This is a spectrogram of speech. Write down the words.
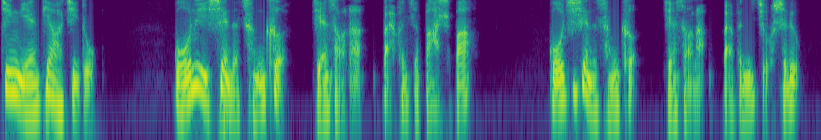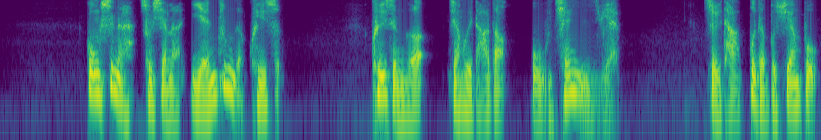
今年第二季度，国内线的乘客减少了百分之八十八，国际线的乘客减少了百分之九十六，公司呢出现了严重的亏损，亏损额将会达到五千亿日元，所以他不得不宣布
